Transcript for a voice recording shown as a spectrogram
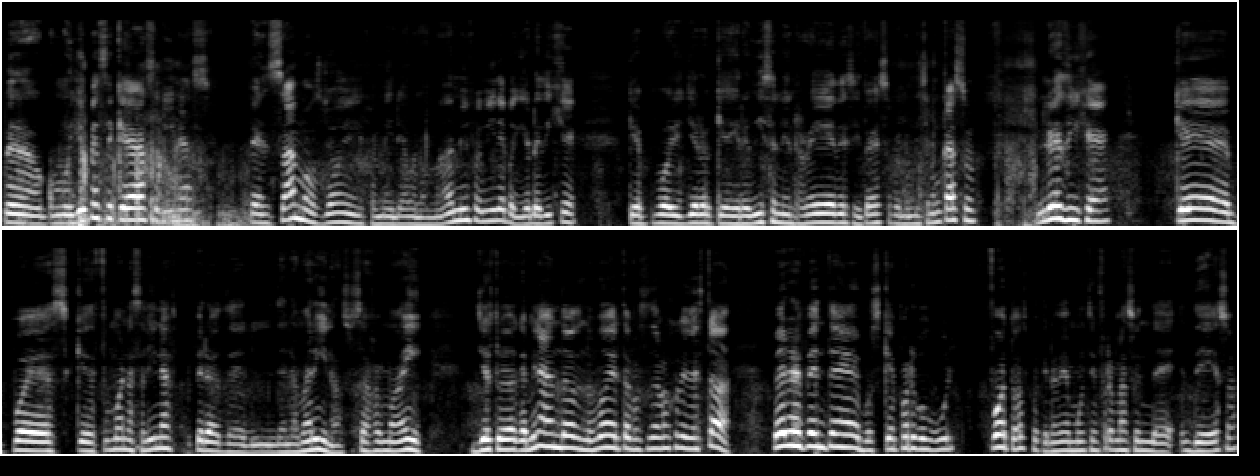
Pero como yo pensé que era Salinas, pensamos yo y mi familia, bueno, más mi familia, porque yo les dije que pues, quiero que revisen en redes y todo eso, pero no me hicieron caso. Les dije que pues que fuimos a las Salinas, pero de, de los marinos, o sea, fuimos ahí. Yo estuve caminando, dando vueltas, pasando abajo donde estaba. Pero de repente busqué por Google fotos, porque no había mucha información de, de eso.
